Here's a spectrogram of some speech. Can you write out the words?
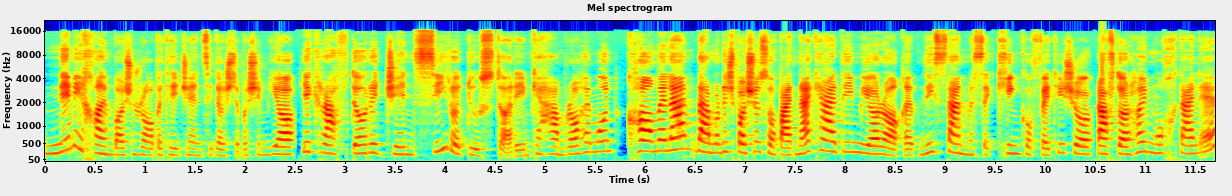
نمی‌خوایم باشون رابطه جنسی داشته باشیم یا یک رفتار جنسی رو دوست داریم که همراهمون کاملا در موردش باشون صحبت نکردیم یا راغب نیستن مثل kink و فتیش و رفتارهای مختلف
